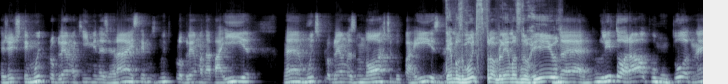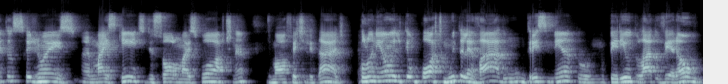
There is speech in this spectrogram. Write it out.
A gente tem muito problema aqui em Minas Gerais, temos muito problema na Bahia, né? muitos problemas no norte do país. Né? Temos muitos problemas no Rio. É, no litoral como um todo, né? então essas regiões é, mais quentes, de solo mais forte, né? de maior fertilidade. O colonião ele tem um porte muito elevado, um crescimento no período lá do verão,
